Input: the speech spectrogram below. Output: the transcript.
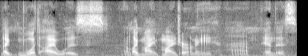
like what I was, like my my journey uh, in this.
